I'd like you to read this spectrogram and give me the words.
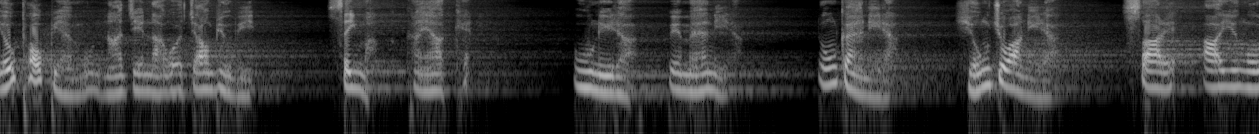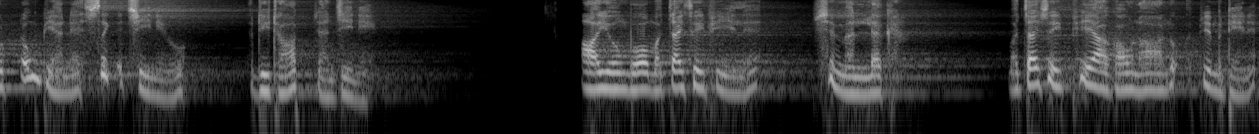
ရုပ်ဖောက်ပြန်မှုနာကျင်တာကိုအကြောင်းပြုပြီးစိတ်မှာခံရခက်။ဦးနေတာပင်ပန်းနေတာတွန်းကန်နေတာယုံကြွနေတာစားတဲ့အာယုံကိုတုံ့ပြန်တဲ့စိတ်အခြေအနေကိုတတိထားပြန်ကြည့်နေအာယုံဘောမကြိုက်စိတ်ဖြစ်ရင်လည်းဖြစ်မှလက်ခံ မကြိုက်စိတ်ဖြစ်ရကောင်းလားလို့အပြစ်မတင်နဲ့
